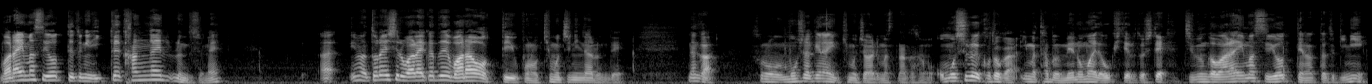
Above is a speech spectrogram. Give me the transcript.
笑いますよって時に一回考えるんですよね。あ、今トライしてる笑い方で笑おうっていうこの気持ちになるんで、なんか、その申し訳ない気持ちはあります。なんかその面白いことが今多分目の前で起きてるとして、自分が笑いますよってなった時に、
